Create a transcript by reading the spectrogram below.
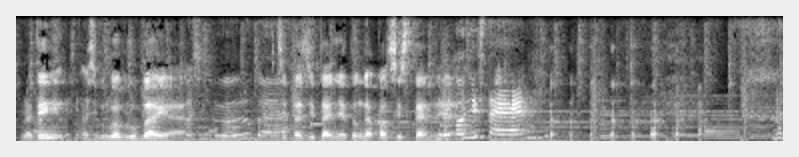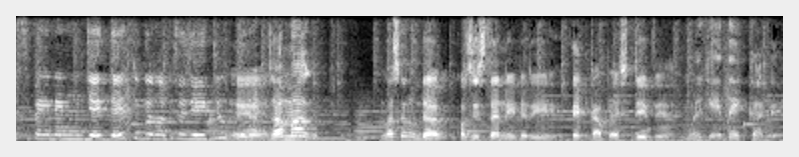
Berarti masih berubah-berubah ya? Masih berubah-ubah cita-citanya tuh nggak konsisten ya? Nggak konsisten. Masih pengen yang jahit-jahit juga nggak bisa jahit juga. Iya, sama. Mas kan udah konsisten nih dari TK ke SD itu ya. Mulai kayak TK deh.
